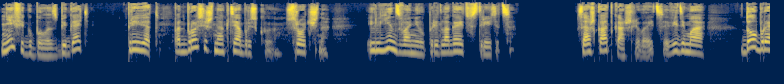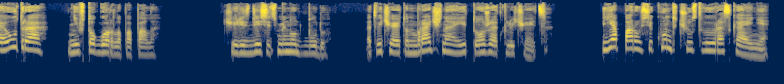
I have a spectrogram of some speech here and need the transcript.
Нефиг было сбегать. «Привет, подбросишь на Октябрьскую? Срочно!» Ильин звонил, предлагает встретиться. Сашка откашливается. Видимо, «доброе утро» не в то горло попало. «Через десять минут буду», — отвечает он мрачно и тоже отключается. Я пару секунд чувствую раскаяние.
